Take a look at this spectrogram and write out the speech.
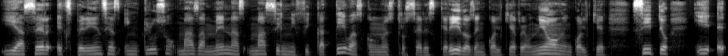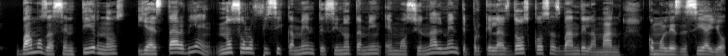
y hacer experiencias incluso más amenas, más significativas con nuestros seres queridos en cualquier reunión, en cualquier sitio y eh, vamos a sentirnos y a estar bien, no solo físicamente, sino también emocionalmente, porque las dos cosas van de la mano. Como les decía yo,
